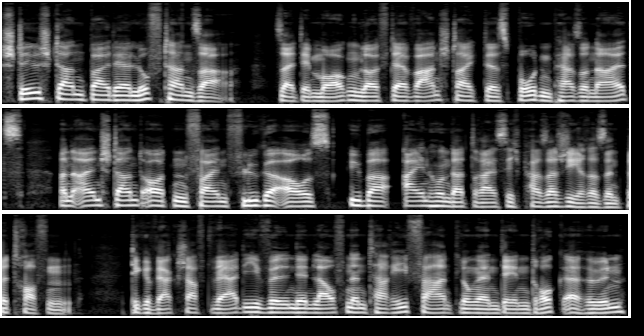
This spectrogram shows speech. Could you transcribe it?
Stillstand bei der Lufthansa. Seit dem Morgen läuft der Warnstreik des Bodenpersonals. An allen Standorten fallen Flüge aus. Über 130 Passagiere sind betroffen. Die Gewerkschaft Verdi will in den laufenden Tarifverhandlungen den Druck erhöhen.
